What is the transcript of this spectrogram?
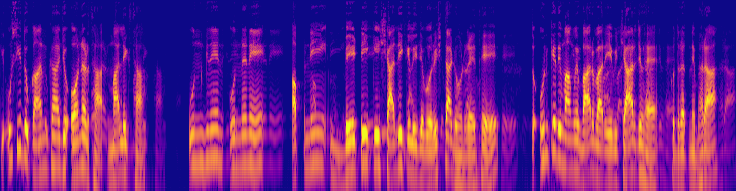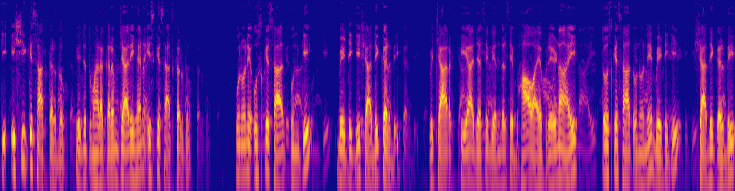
कि उसी दुकान का जो ओनर था मालिक था उनने उनने अपनी बेटी की शादी के लिए जब वो रिश्ता ढूंढ रहे थे तो उनके दिमाग में बार बार ये विचार जो है कुदरत ने भरा कि इसी के साथ कर दो ये जो तुम्हारा कर्मचारी है ना इसके साथ कर दो। उन्होंने उसके साथ उनकी बेटी की शादी कर दी। विचार किया जैसे भी अंदर से भाव आए प्रेरणा आई तो उसके साथ उन्होंने बेटी की शादी कर दी।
